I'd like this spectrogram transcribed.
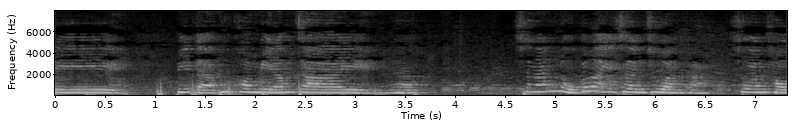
รี มีแต่ผู้คนมีน้ำใจนะคะฉะนั้นหนูก็เลยเชิญชวนค่ะ ชวนเขา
